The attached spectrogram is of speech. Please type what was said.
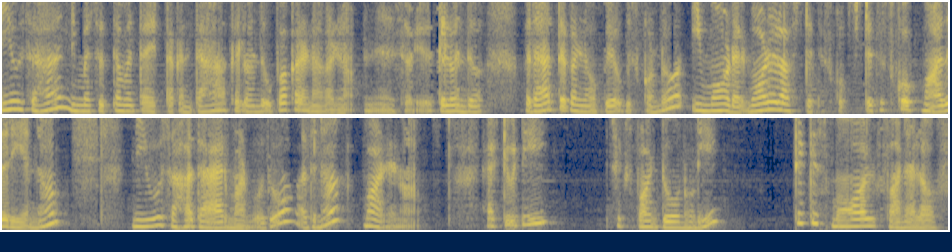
ನೀವು ಸಹ ನಿಮ್ಮ ಸುತ್ತಮುತ್ತ ಇರ್ತಕ್ಕಂತಹ ಕೆಲವೊಂದು ಉಪಕರಣಗಳನ್ನ ಸಾರಿ ಕೆಲವೊಂದು ಪದಾರ್ಥಗಳನ್ನ ಉಪಯೋಗಿಸ್ಕೊಂಡು ಈ model model of stethoscope stethoscope ಮಾದರಿಯನ್ನು ನೀವು ಸಹ ತಯಾರು ಮಾಡ್ಬೋದು. ಅದನ್ನು ಮಾಡೋಣ. ಆ್ಯಕ್ಟಿವಿಟಿ ಸಿಕ್ಸ್ ಪಾಯಿಂಟ್ ಟು ನೋಡಿ. Take a small funnel of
